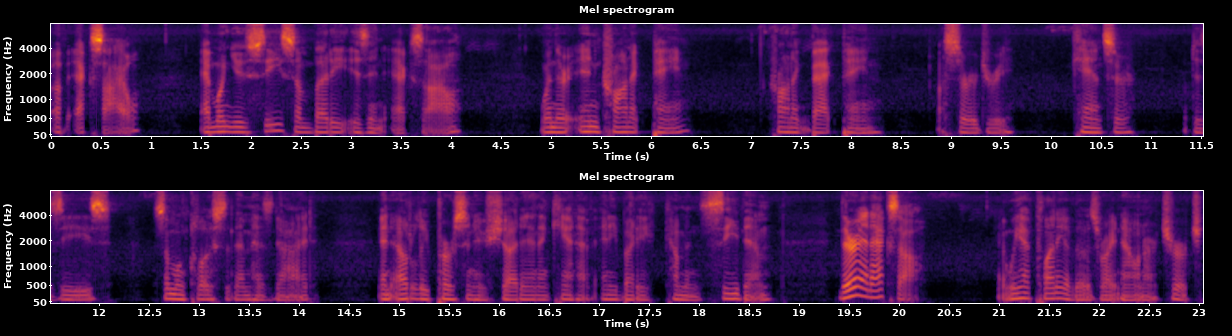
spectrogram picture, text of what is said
of exile. And when you see somebody is in exile, when they're in chronic pain, chronic back pain, a surgery, cancer, or disease, someone close to them has died, an elderly person who's shut in and can't have anybody come and see them, they're in exile. And we have plenty of those right now in our church.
